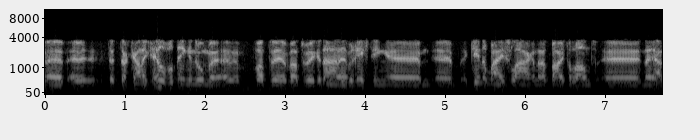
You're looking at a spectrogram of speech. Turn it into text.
eh, eh, daar kan ik heel veel dingen noemen. wat, wat we gedaan hebben richting kinderbijslagen naar het buitenland. Nou ja,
